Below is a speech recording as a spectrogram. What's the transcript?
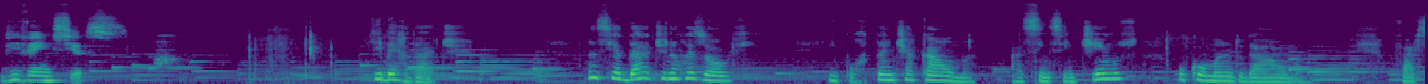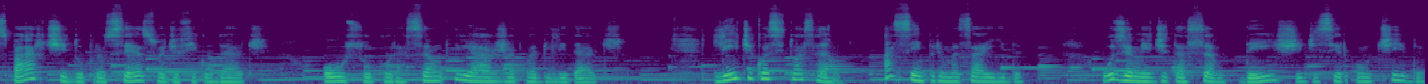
vivências. Liberdade. Ansiedade não resolve. Importante a calma, assim sentimos o comando da alma. Faz parte do processo a dificuldade. Ouça o coração e haja com habilidade. Lide com a situação, há sempre uma saída. Use a meditação, deixe de ser contida.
